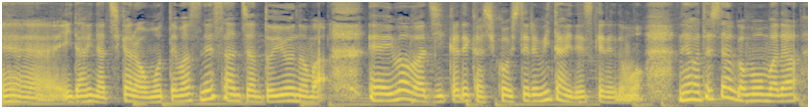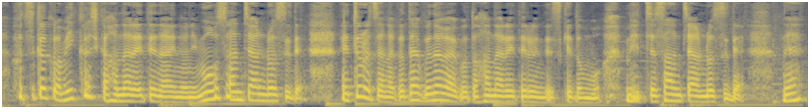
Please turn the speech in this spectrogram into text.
えー、偉大な力を持ってますねサンちゃんというのは、えー、今は実家で賢いしてるみたいですけれども。ね私なんかもうまだ2日か3日しか離れてないのにもうサンちゃんロスで、えトラちゃんなんかだいぶ長いこと離れてるんですけどもめっちゃサンちゃんロスでね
